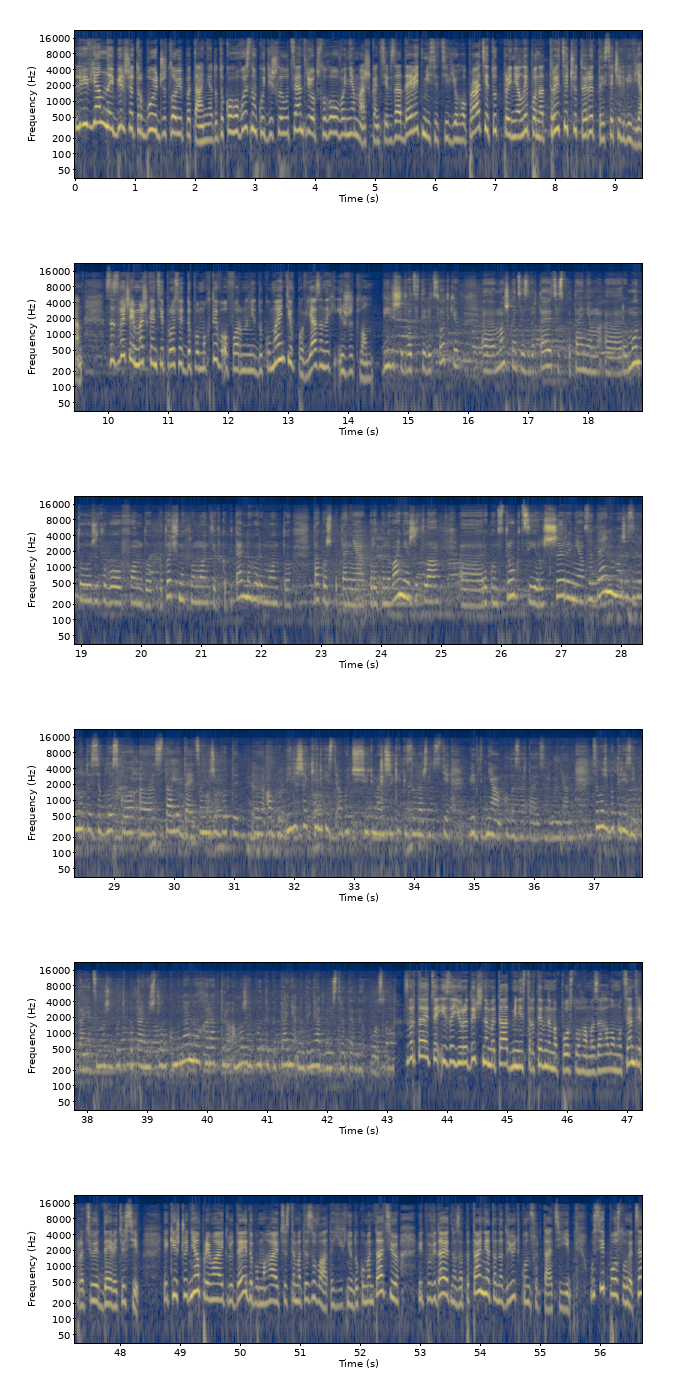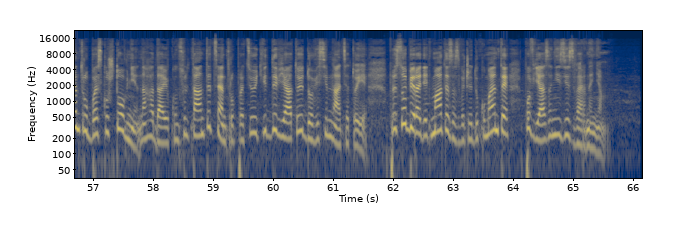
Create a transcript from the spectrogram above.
Львів'ян найбільше турбують житлові питання. До такого висновку дійшли у центрі обслуговування мешканців. За 9 місяців його праці тут прийняли понад 34 тисячі львів'ян. Зазвичай мешканці просять допомогти в оформленні документів, пов'язаних із житлом. Більше 20% е, мешканці звертаються з питанням е, ремонту житлового фонду, поточних ремонтів, капітального ремонту, також питання перепланування житла, е, реконструкції, розширення. За день може звернутися близько е, 100 людей. Це може бути е, або більша кількість, або чуть менша кількість в залежності від дня, коли звертаються громадяни. Це можуть бути різні питання. Це можуть бути питання житлово-комунального характеру, а можуть бути питання надання адміністративних послуг. Звертаються і за юридичними та адміністративними послугами. Загалом у центрі працює 9 осіб, які щодня приймають людей, допомагають систематизувати їхню документацію, відповідають на запитання та надають консультації. Усі послуги центру безкоштовні. Нагадаю, консультанти центру працюють від 9 до 18. При собі радять мати зазвичай документи, пов'язані зі зверненням.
